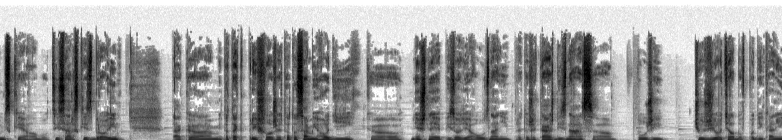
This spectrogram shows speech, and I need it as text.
rímskej alebo cisárskej zbroji, tak uh, mi to tak prišlo, že toto sa mi hodí dnešnej epizóde o uznaní, pretože každý z nás eh, túži či už v živote alebo v podnikaní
